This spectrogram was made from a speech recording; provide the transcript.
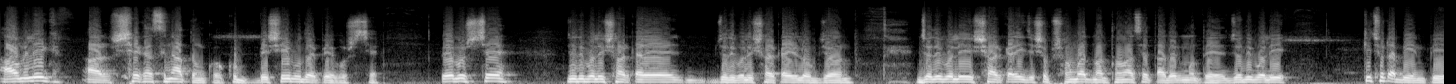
আওয়ামী লীগ আর শেখ হাসিনা আতঙ্ক খুব বেশি বোধহয় পেয়ে বসছে। পেয়ে বসছে যদি বলি সরকারে, যদি বলি সরকারি লোকজন, যদি বলি সরকারি যেসব সংবাদ মাধ্যম আছে তাদের মধ্যে, যদি বলি কিছুটা বিএনপি,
